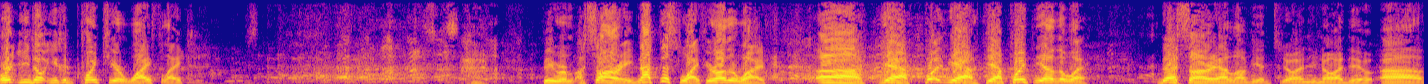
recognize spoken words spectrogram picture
Or, you know, you could point to your wife like, be rem- sorry, not this wife, your other wife. Uh, yeah, po- yeah, yeah, point the other way. No, sorry, I love you, Joan, you know I do. Uh,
